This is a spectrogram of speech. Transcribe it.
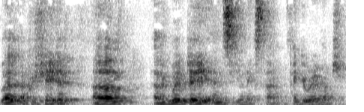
well appreciated. Um, have a great day and see you next time. Thank you very much.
